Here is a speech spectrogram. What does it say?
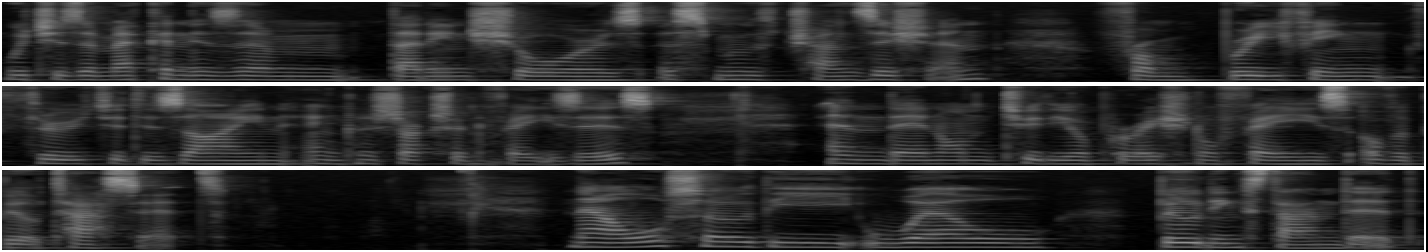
which is a mechanism that ensures a smooth transition from briefing through to design and construction phases, and then on to the operational phase of a built asset. Now, also the well building standard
